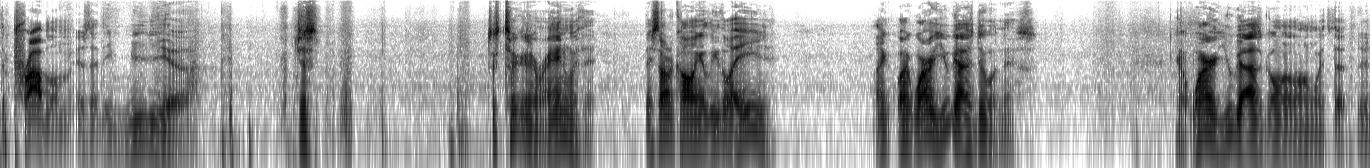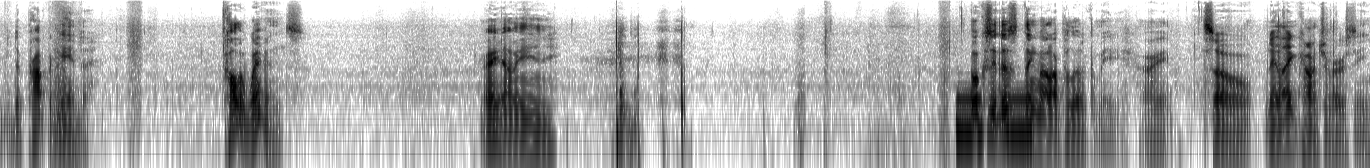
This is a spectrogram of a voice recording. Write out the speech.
The problem is that the media just just took it and ran with it. They started calling it lethal aid. Like, like why are you guys doing this? Now, why are you guys going along with the, the, the propaganda? Call it weapons. Right? I mean, well, because this is the thing about our political media, all right? So they like controversy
